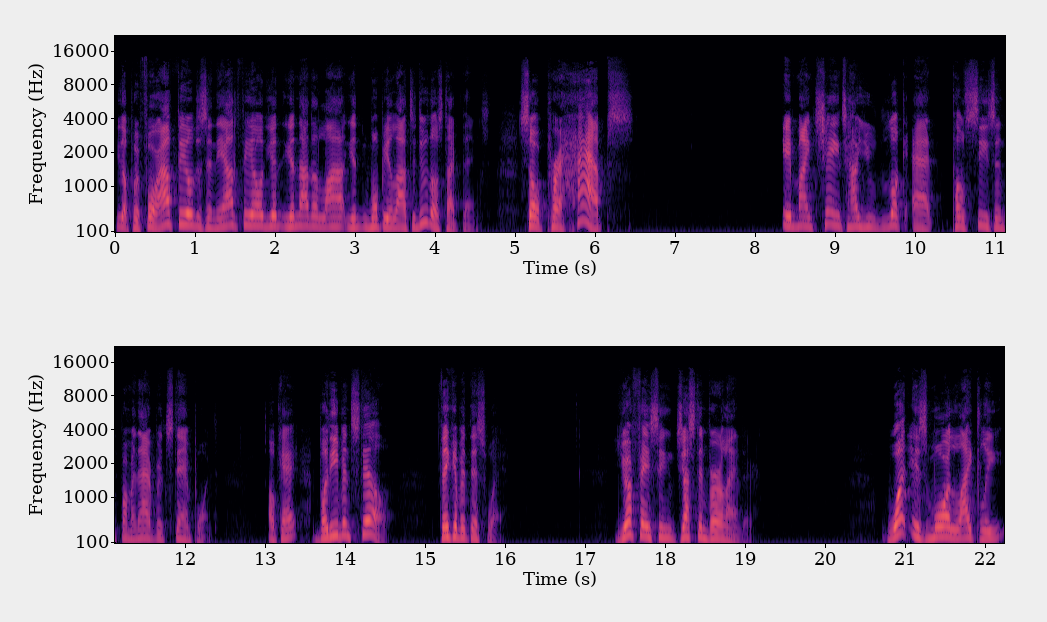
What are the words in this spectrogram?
you know put four outfielders in the outfield you're, you're not allowed you won't be allowed to do those type things so perhaps it might change how you look at postseason from an average standpoint okay but even still think of it this way you're facing Justin Verlander. What is more likely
